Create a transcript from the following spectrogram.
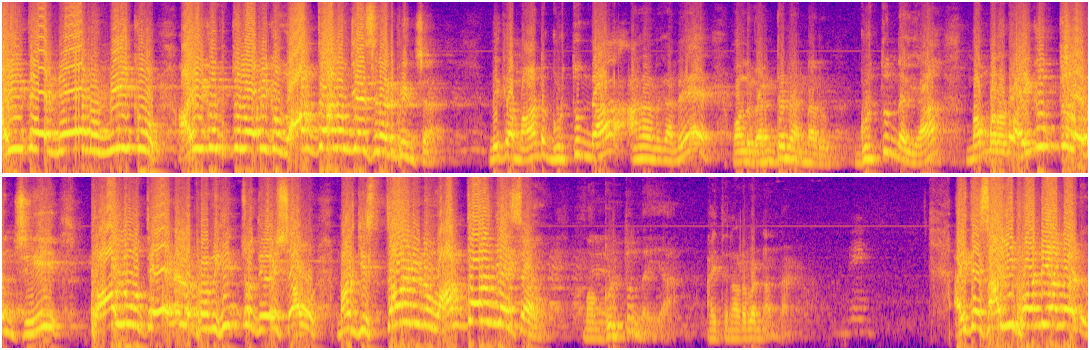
అయితే నేను మీకు ఐగుప్తులో మీకు వాగ్దానం చేసి నడిపించా. మీకు ఆ మాట గుర్తుందా? అని అనగానే వాళ్ళు వెంటనే అన్నారు గుర్తుందయ్యా మమ్మల్ని ఐగుప్తులో నుంచి పాలు తేనెలు ప్రవహించు దేశం మాకు ఇస్తానని నువ్వు వాగ్దానం చేశావు. మాకు గుర్తుందయ్యా. అయితే నడవండి అన్నాడు. అయితే సాగిపోండి అన్నాడు.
